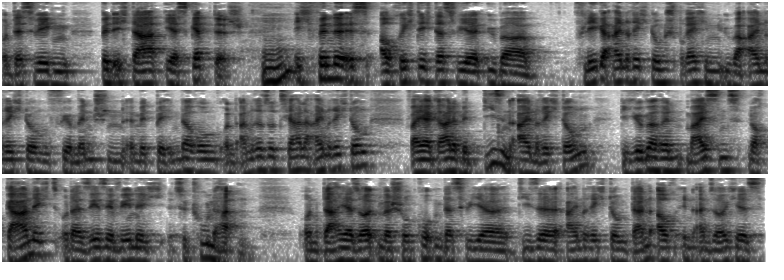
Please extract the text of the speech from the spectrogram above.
Und deswegen bin ich da eher skeptisch. Mhm. Ich finde es auch richtig, dass wir über Pflegeeinrichtungen sprechen, über Einrichtungen für Menschen mit Behinderung und andere soziale Einrichtungen, weil ja gerade mit diesen Einrichtungen die Jüngeren meistens noch gar nichts oder sehr, sehr wenig zu tun hatten. Und daher sollten wir schon gucken, dass wir diese Einrichtung dann auch in ein solches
